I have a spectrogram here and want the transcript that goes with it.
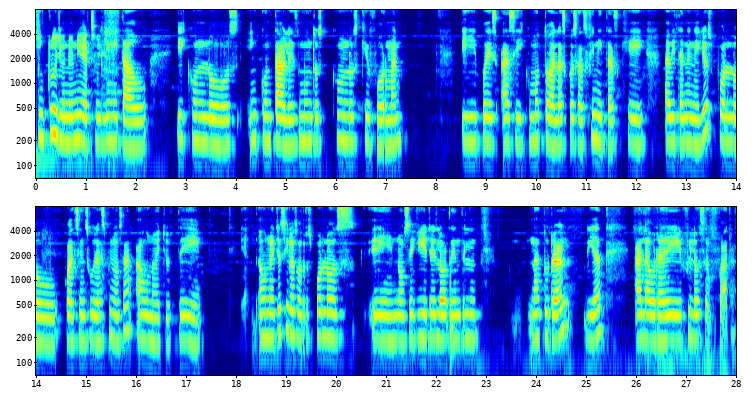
que incluye un universo ilimitado y con los incontables mundos con los que forman. Y pues así como todas las cosas finitas que habitan en ellos, por lo cual censura Spinoza a uno de ellos de a uno de ellos y los otros por los eh, no seguir el orden del naturalidad a la hora de filosofar.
